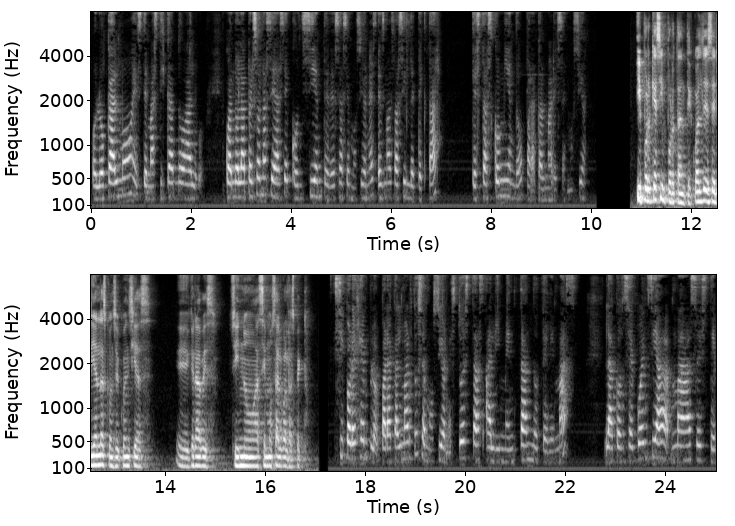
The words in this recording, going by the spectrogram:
o lo calmo este, masticando algo. Cuando la persona se hace consciente de esas emociones, es más fácil detectar que estás comiendo para calmar esa emoción. ¿Y por qué es importante? ¿Cuáles serían las consecuencias eh, graves si no hacemos algo al respecto? Si, por ejemplo, para calmar tus emociones tú estás alimentándote de más, la consecuencia más este,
